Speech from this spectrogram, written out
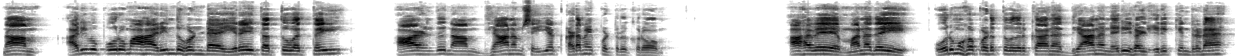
நாம் அறிவுபூர்வமாக அறிந்து கொண்ட இறை தத்துவத்தை ஆழ்ந்து நாம் தியானம் செய்ய கடமைப்பட்டிருக்கிறோம். ஆகவே மனதை ஒருமுகப்படுத்துவதற்கான தியான நெறிகள் இருக்கின்றன.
